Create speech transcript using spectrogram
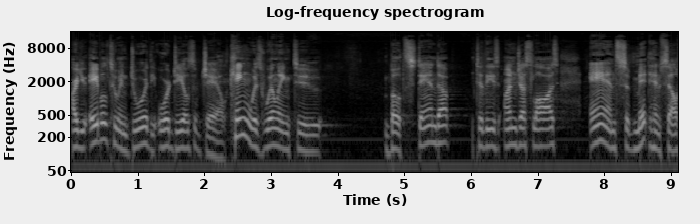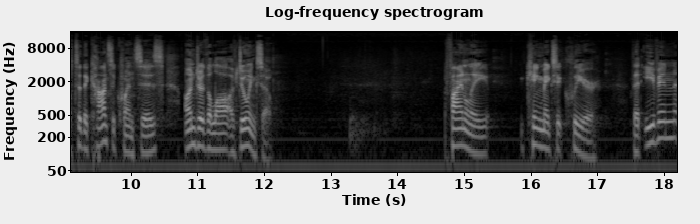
are you able to endure the ordeals of jail? King was willing to both stand up to these unjust laws and submit himself to the consequences under the law of doing so. Finally, King makes it clear that even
